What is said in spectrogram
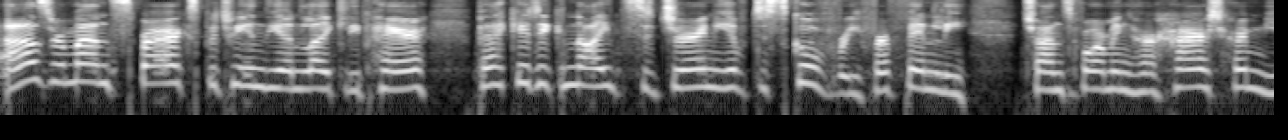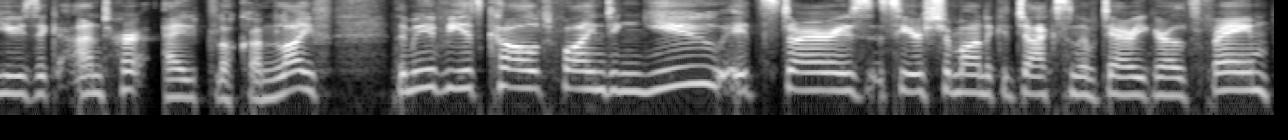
As romance sparks between the unlikely pair, Beckett ignites a journey of discovery for Finlay, transforming her heart, her music, and her outlook on life. The movie is called Finding You. It stars Saoirse Monica Jackson of Derry Girls fame,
